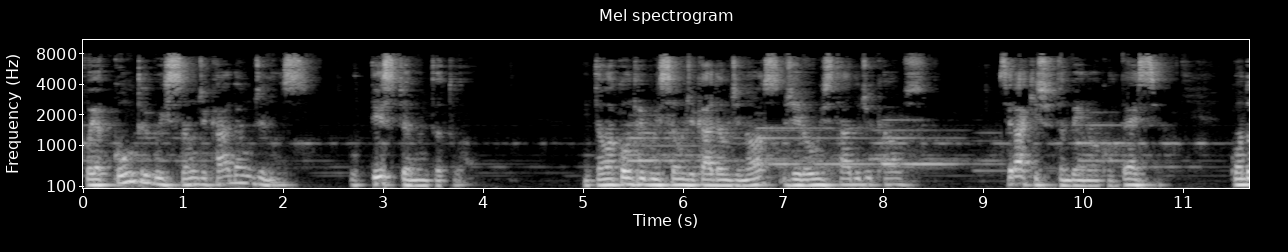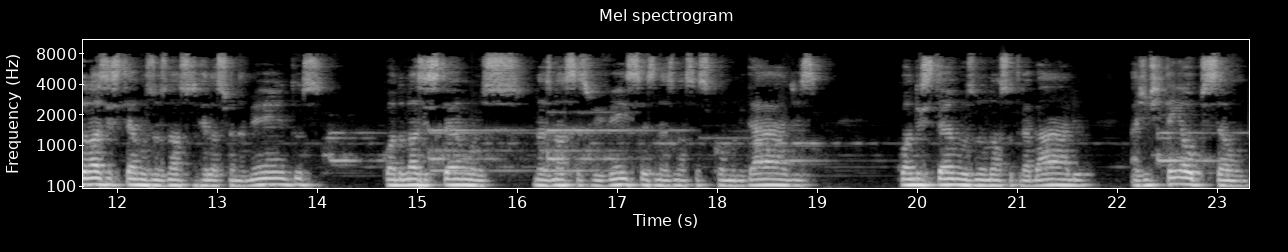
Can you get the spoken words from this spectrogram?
foi a contribuição de cada um de nós. O texto é muito atual. Então, a contribuição de cada um de nós gerou um estado de caos. Será que isso também não acontece? Quando nós estamos nos nossos relacionamentos, quando nós estamos nas nossas vivências, nas nossas comunidades, quando estamos no nosso trabalho, a gente tem a opção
